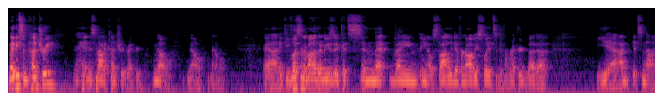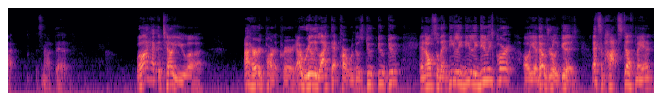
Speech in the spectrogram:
Maybe some country? And it's not a country record. No, no, no. Yeah, if you've listened to my other music, it's in that vein, you know, slightly different. Obviously, it's a different record, but uh, yeah, I, it's not. It's not that. Well, I have to tell you, uh, I heard part of Prairie. I really like that part where it goes doop, doop, doop. And also that deedly, deedly, deedly's part. Oh, yeah, that was really good. That's some hot stuff, man.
